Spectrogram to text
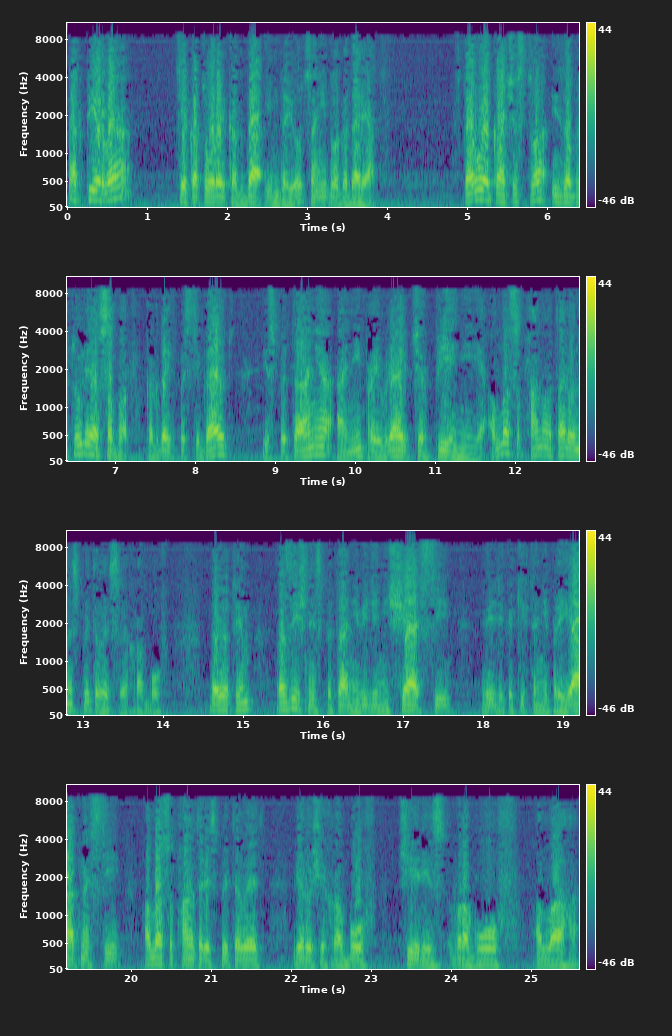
Так, первое, те, которые, когда им дается, они благодарят. Второе качество – изабтулия сабар, когда их постигают – испытания, они проявляют терпение. Аллах Субхану Аталия, Он испытывает своих рабов, дает им различные испытания в виде несчастий, в виде каких-то неприятностей. Аллах Субхану Аталия испытывает верующих рабов через врагов Аллаха,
